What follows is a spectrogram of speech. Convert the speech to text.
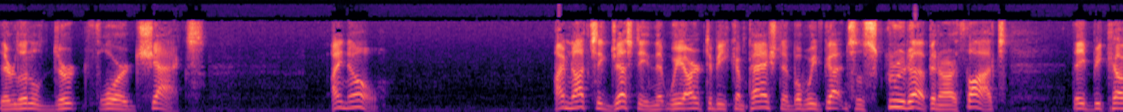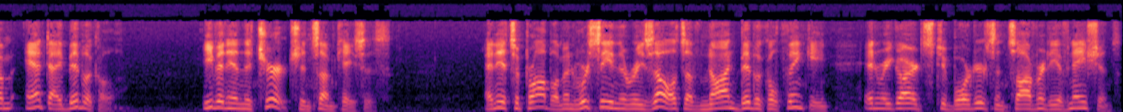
their little dirt-floored shacks. I know. I'm not suggesting that we aren't to be compassionate, but we've gotten so screwed up in our thoughts, they've become anti-biblical, even in the church in some cases. And it's a problem, and we're seeing the results of non-biblical thinking in regards to borders and sovereignty of nations.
